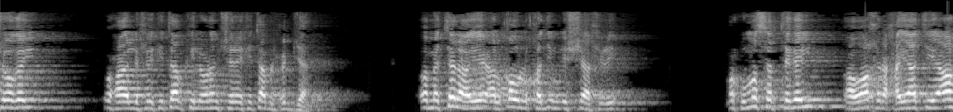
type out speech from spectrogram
joogay wuxuu allifay kitaabkii la odhan jiray kitaab alxuja oo matelaayay alqowl alqadiim lishaafici. Markuu masar tegey awaakhira xayaatii ah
